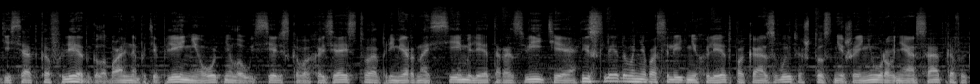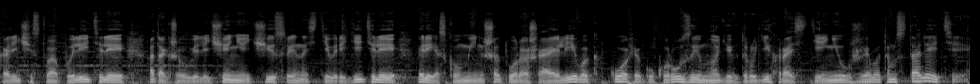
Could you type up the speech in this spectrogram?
десятков лет глобальное потепление отняло у сельского хозяйства примерно 7 лет развития развития. Исследования последних лет показывают, что снижение уровня осадков и количества опылителей, а также увеличение численности вредителей резко уменьшат урожай оливок, кофе, кукурузы и многих других растений уже в этом столетии.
